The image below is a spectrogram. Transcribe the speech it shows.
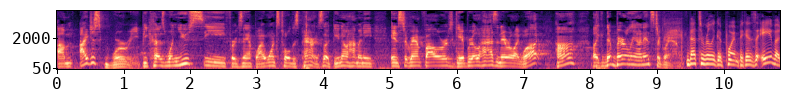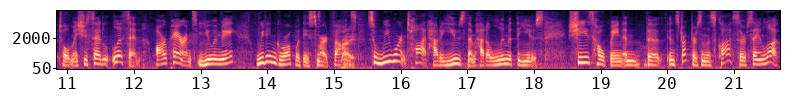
Um, I just worry because when you see, for example, I once told his parents, look, do you know how many Instagram followers Gabriel has? And they were like, what? Huh? Like, they're barely on Instagram. That's a really good point because Ava told me, she said, listen, our parents, you and me, we didn't grow up with these smartphones. Right. So we weren't taught how to use them, how to limit the use. She's hoping, and the instructors in this class are saying, look,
